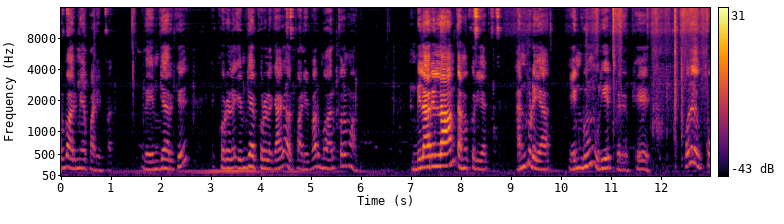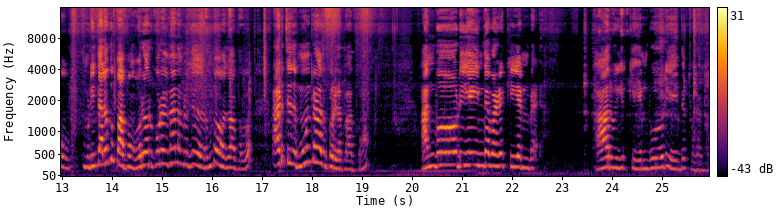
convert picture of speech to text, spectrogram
ரொம்ப அருமையாக பாடியிருப்பார். இது எம்ஜிஆருக்கு குரல் எம்ஜிஆர் குரலுக்காக அவர் பாடியிருப்பார். ரொம்ப அற்புதமாக இருக்கும். அன்பிலாரெல்லாம் தமக்குரியர் அன்புடையார் என்பும் உரிய பிறர்க்கு ஒரு முடிந்த அளவுக்கு பார்ப்போம். ஒரு ஒரு குரல் தான் நம்மளுக்கு ரொம்ப இதுவாக போகும். அடுத்தது மூன்றாவது குரலை பார்ப்போம். அன்போடு எய்ந்த வழக்கு என்ப ஆறு உயிர்க்கு என்போடு எய்ந்த தொடர்பு.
